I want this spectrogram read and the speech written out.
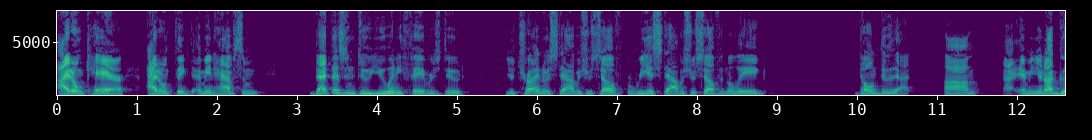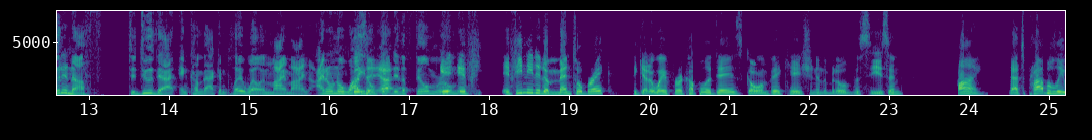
I don't care. I don't think. I mean, have some. That doesn't do you any favors, dude. You're trying to establish yourself, reestablish yourself in the league. Don't do that. Um, I, I mean, you're not good enough to do that and come back and play well. In my mind, I don't know why you Listen, don't get into the film room. If if he needed a mental break to get away for a couple of days, go on vacation in the middle of the season, fine. That's probably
